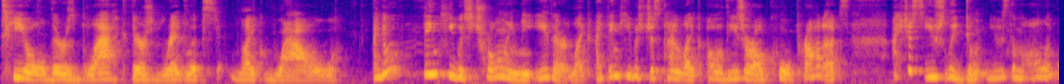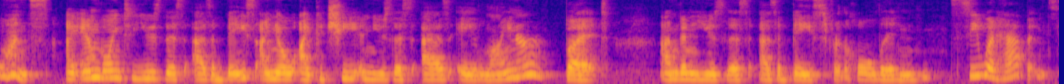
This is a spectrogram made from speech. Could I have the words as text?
teal, there's black, there's red lipstick. Like, wow. I don't think he was trolling me either. Like, I think he was just kind of like, oh, these are all cool products. I just usually don't use them all at once. I am going to use this as a base. I know I could cheat and use this as a liner, but I'm going to use this as a base for the whole lid and see what happens.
